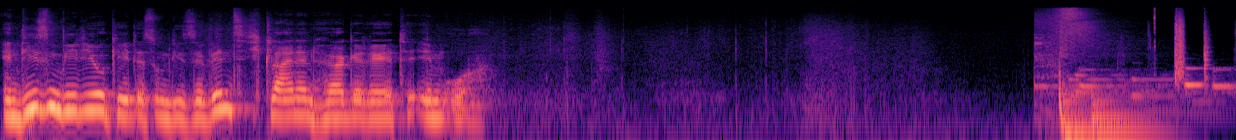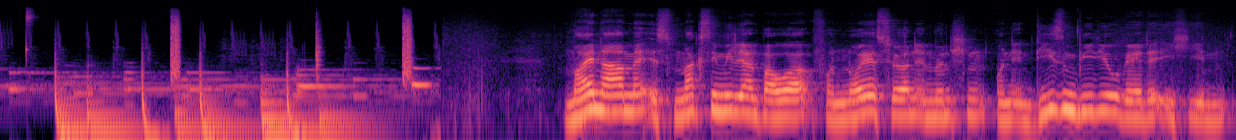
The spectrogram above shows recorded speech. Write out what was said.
In diesem Video geht es um diese winzig kleinen Hörgeräte im Ohr. Mein Name ist Maximilian Bauer von Neues Hören in München und in diesem Video werde ich Ihnen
